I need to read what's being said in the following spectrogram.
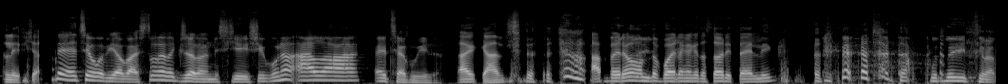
Αλήθεια. Ναι, έτσι έχω διαβάσει. Τώρα δεν ξέρω αν ισχύει σίγουρα, αλλά έτσι ακούγεται. Τι κάνει. Αφαιρώ αυτό που έλεγα για το storytelling. Που δεν ήθελα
